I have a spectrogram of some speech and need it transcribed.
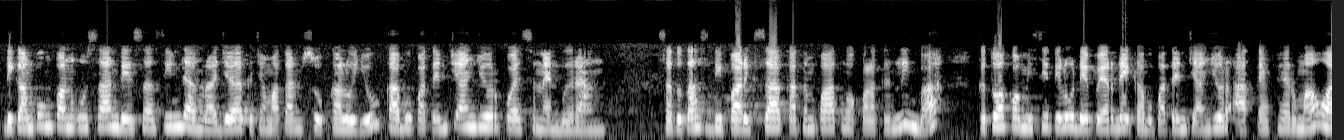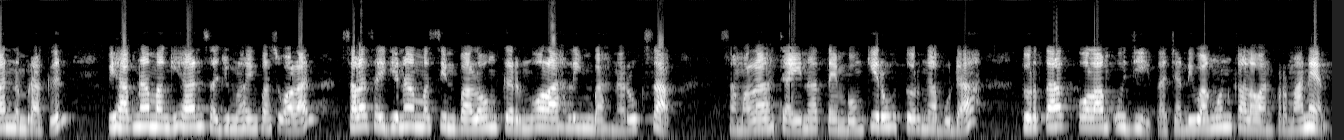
di Kampung Panuusan Desa Sindang Raja, Kecamatan Sukaluyu, Kabupaten Cianjur, Poe Senen Berang. Satu tas dipariksa ke tempat ngokolakan limbah, Ketua Komisi Tilu DPRD Kabupaten Cianjur Atef Hermawan nembraken, pihakna manggihan sejumlah pasualan salah sajena mesin balong keur ngolah limbah naruksak. Samalah caina tembong kiruh tur ngabudah, turta kolam uji tacan diwangun kalawan permanen.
